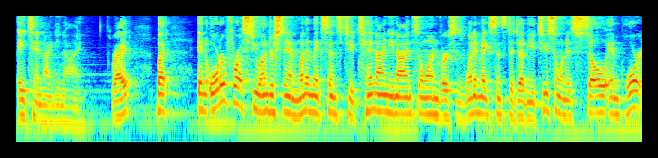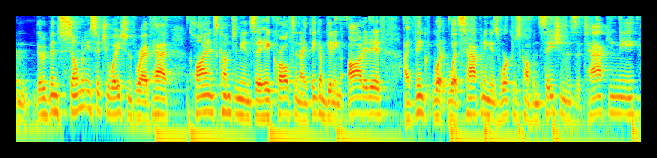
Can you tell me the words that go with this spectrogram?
a 1099, right? But in order for us to understand when it makes sense to 1099 someone versus when it makes sense to W 2 someone is so important. There have been so many situations where I've had clients come to me and say, Hey, Carlton, I think I'm getting audited. I think what, what's happening is workers' compensation is attacking me.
